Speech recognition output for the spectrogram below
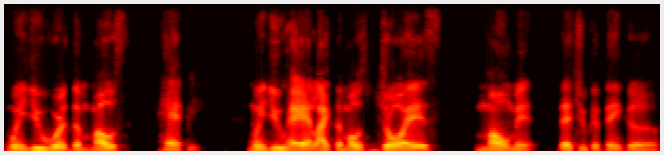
when you were the most happy, when you had like the most joyous moment that you could think of,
